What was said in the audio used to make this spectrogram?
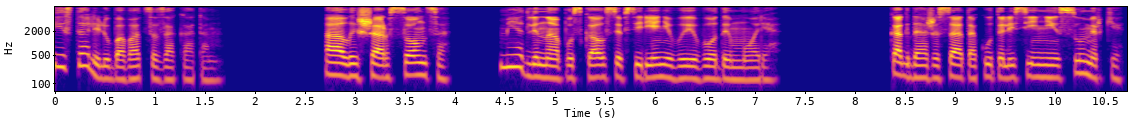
и стали любоваться закатом. Алый шар солнца медленно опускался в сиреневые воды моря. Когда же сад окутали синие сумерки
